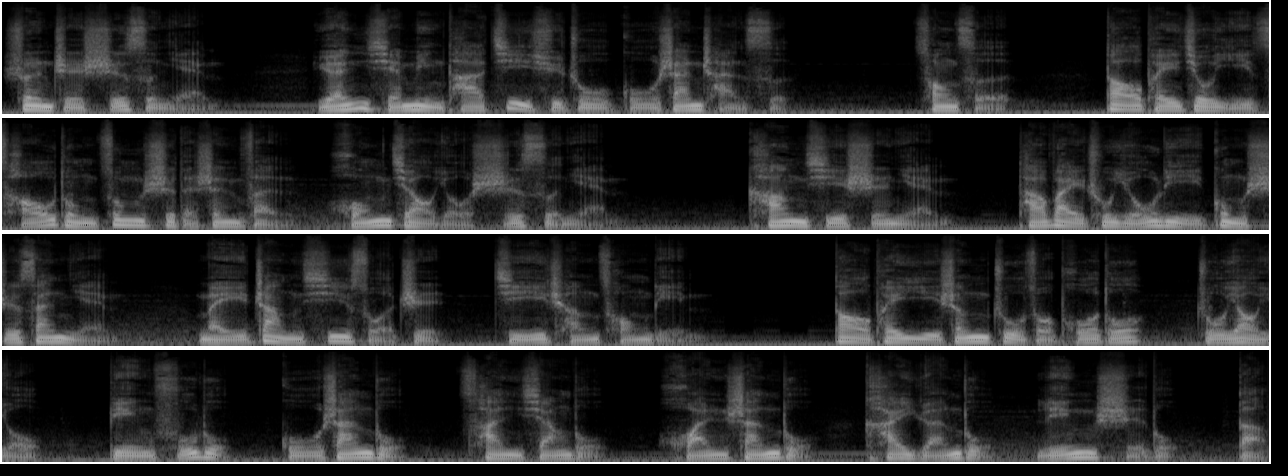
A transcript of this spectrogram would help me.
顺治十四年，元贤命他继续住古山禅寺，从此道培就以曹洞宗师的身份弘教有十四年。康熙十年，他外出游历共十三年，每丈西所至，即成丛林。道培一生著作颇多，主要有《丙福录》《古山路》《参香路》《环山路》《开元路》《灵石路》等。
